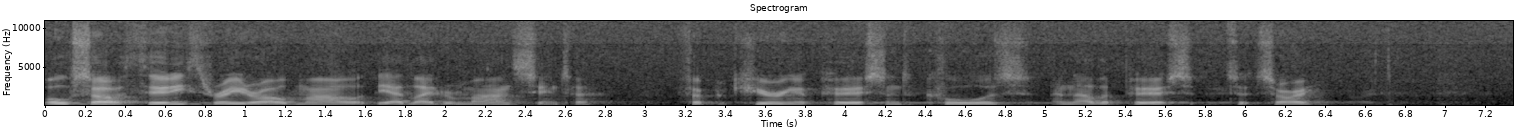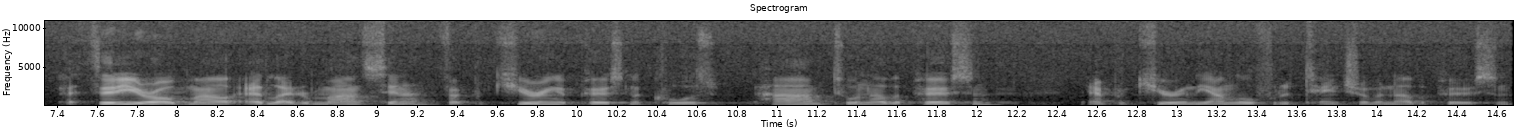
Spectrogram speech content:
Also a 33-year-old male at the Adelaide Remand Centre for procuring a person to cause another person, sorry, a 30-year-old male Adelaide Remand Centre for procuring a person to cause harm to another person and procuring the unlawful detention of another person.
